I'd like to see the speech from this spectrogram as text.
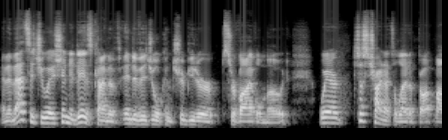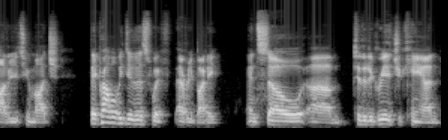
And in that situation, it is kind of individual contributor survival mode, where just try not to let it bother you too much. They probably do this with everybody. And so, um, to the degree that you can,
